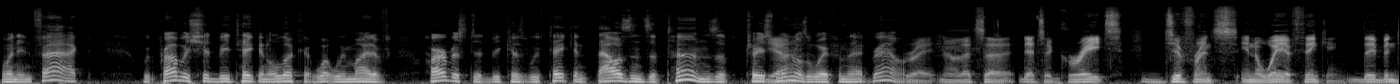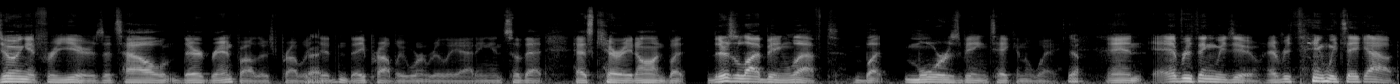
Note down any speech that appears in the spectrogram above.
when in fact, we probably should be taking a look at what we might have harvested because we've taken thousands of tons of trace Yeah. minerals away from that ground. Right. No, that's a that's a great difference in a way of thinking. They've been doing it for years. It's how their grandfathers probably Right. did. They probably weren't really adding, and so that has carried on. But there's a lot being left, but more is being taken away. Yeah. And everything we do, everything we take out,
